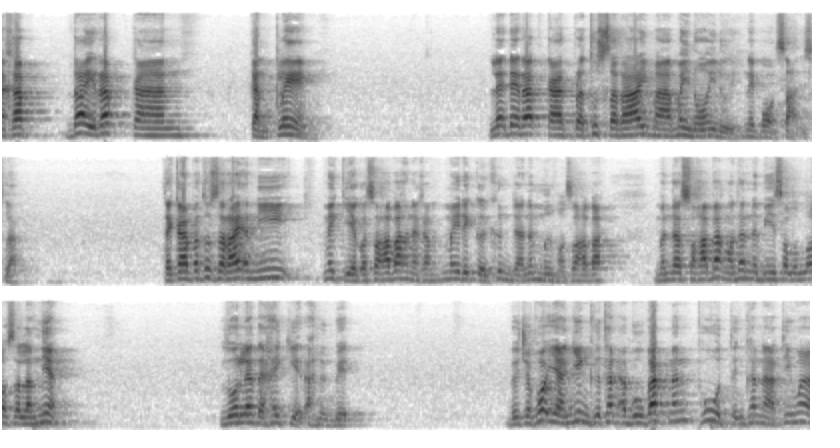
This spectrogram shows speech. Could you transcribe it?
นะครับ ได้รับการ กันแกล้ง และได้รับการประทุษร้ายมาไม่น้อยเลยในประวัติศาสตร์อิสลามแต่การประทุษร้ายอันนี้ไม่เกี่ยวกับซอฮาบะนะครับไม่ได้เกิดขึ้นจากน้ำมือของซอฮาบะบรรดาซอฮาบะของท่านนบีสุลต่านสัลลัมเนี่ยล้วนแล้วแต่ให้เกียรติอัลลุนเบตโดยเฉพาะอย่างยิ่งคือท่านอบูบักนั้นพูดถึงขนาดที่ว่า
